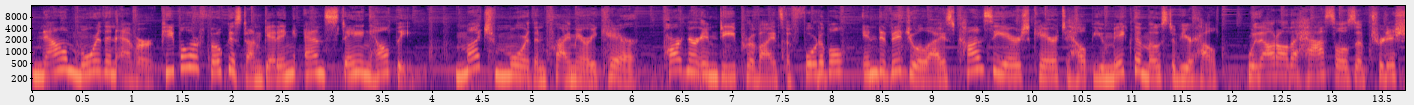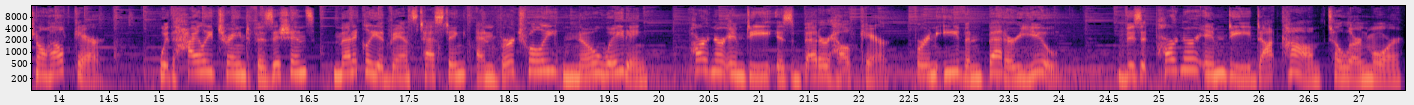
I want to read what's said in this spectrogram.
Now more than ever, people are focused on getting and staying healthy. Much more than primary care, Partner MD provides affordable, individualized concierge care to help you make the most of your health without all the hassles of traditional healthcare. With highly trained physicians, medically advanced testing, and virtually no waiting, Partner MD is better healthcare for an even better you. Visit partnermd.com to learn more.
